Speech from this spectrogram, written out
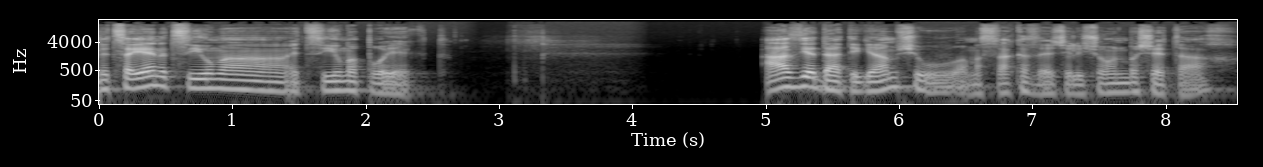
לציין את סיום, ה, את סיום הפרויקט. אז ידעתי גם שהוא המסע כזה של לישון בשטח,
